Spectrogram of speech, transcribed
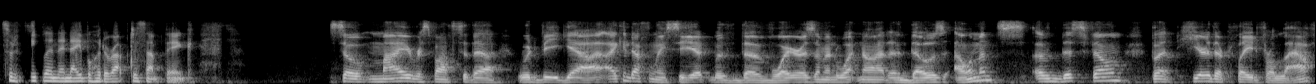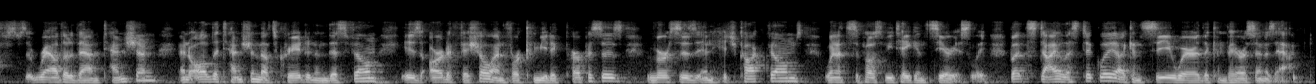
sort of people in their neighborhood are up to something. So my response to that would be, yeah, I- can definitely see it with the voyeurism and whatnot and those elements of this film. But here they're played for laughs rather than tension, and all the tension that's created in this film is artificial and for comedic purposes, versus in Hitchcock films when it's supposed to be taken seriously. But stylistically, I can see where the comparison is apt.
